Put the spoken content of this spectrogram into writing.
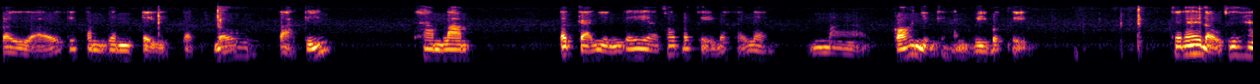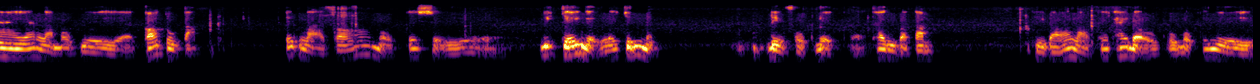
từ ở cái tâm ganh tị tật đố tà kiến tham lam tất cả những cái ờ, pháp bất thiện đã khởi lên mà có những cái hành vi bất thiện. Cái thái độ thứ hai là một người ờ, có tu tập, tức là có một cái sự ờ, biết chế ngự lấy chính mình, điều phục được thân và tâm. Thì đó là cái thái độ của một cái người,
